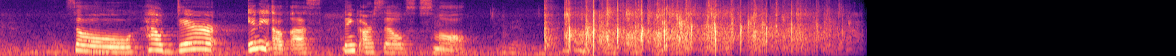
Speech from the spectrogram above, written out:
So how dare any of us think ourselves small?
